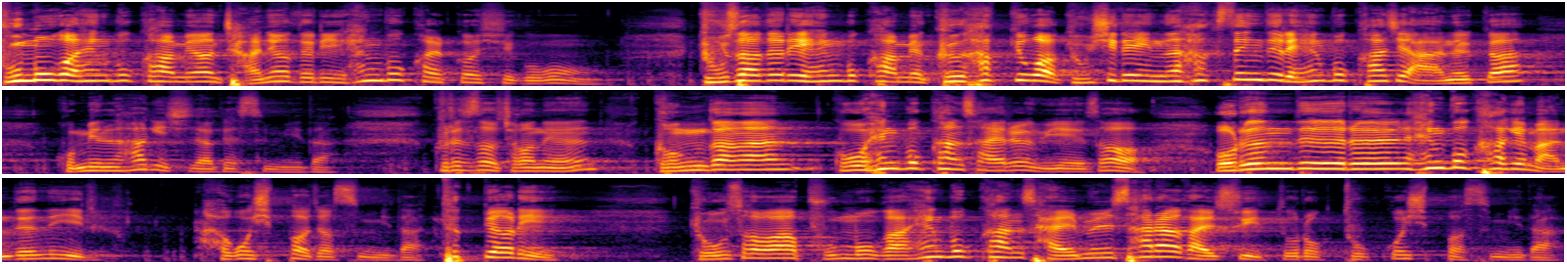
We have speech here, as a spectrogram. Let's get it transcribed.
부모가 행복하면 자녀들이 행복할 것이고 교사들이 행복하면 그 학교와 교실에 있는 학생들이 행복하지 않을까 고민을 하기 시작했습니다. 그래서 저는 건강한 고 행복한 사회를 위해서 어른들을 행복하게 만드는 일을 하고 싶어졌습니다. 특별히 교사와 부모가 행복한 삶을 살아갈 수 있도록 돕고 싶었습니다.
